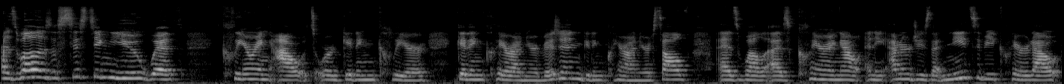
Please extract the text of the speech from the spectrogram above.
as well as assisting you with clearing out or getting clear, getting clear on your vision, getting clear on yourself, as well as clearing out any energies that need to be cleared out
